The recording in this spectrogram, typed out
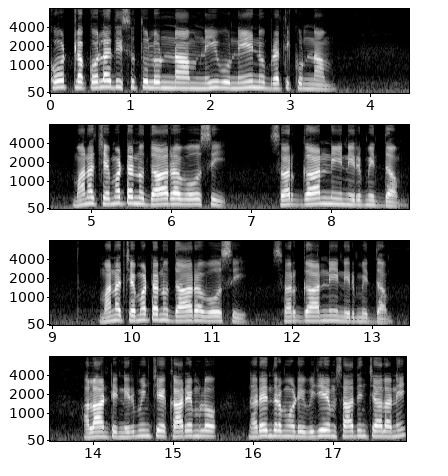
కోట్ల కొలది సుతులున్నాం నీవు నేను బ్రతికున్నాం. మన చెమటను దారవోసి స్వర్గాన్ని నిర్మిద్దాం. మన చెమటను దారవోసి స్వర్గాన్ని నిర్మిద్దాం. అలాంటి నిర్మించే కార్యంలో నరేంద్ర మోడీ విజయం సాధించాలని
